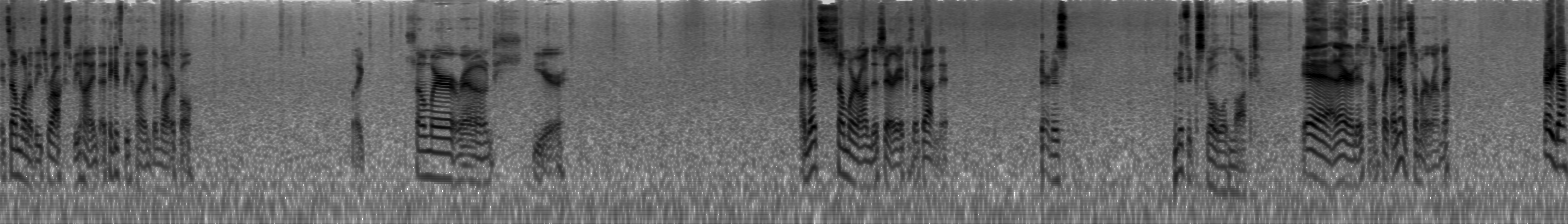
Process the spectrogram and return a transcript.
It's on one of these rocks behind. I think it's behind the waterfall. Like somewhere around here. I know it's somewhere on this area because I've gotten it. There it is. Mythic skull unlocked. Yeah, there it is. I was like, I know it's somewhere around there. There you go.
